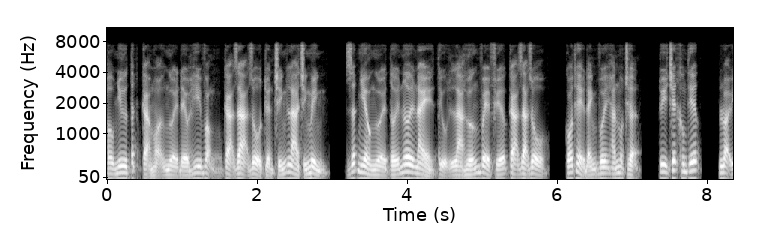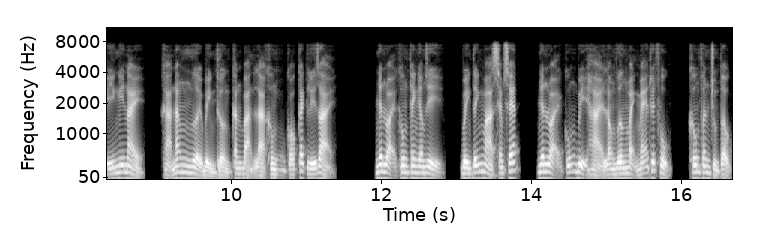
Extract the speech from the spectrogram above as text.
hầu như tất cả mọi người đều hy vọng cạ dạ dỗ tuyển chính là chính mình, rất nhiều người tới nơi này tự là hướng về phía cạ dạ dỗ có thể đánh với hắn một trận, tuy chết không tiếc, loại ý nghĩ này, khả năng người bình thường căn bản là không có cách lý giải. Nhân loại không thanh em gì, bình tĩnh mà xem xét, nhân loại cũng bị hải long vương mạnh mẽ thuyết phục, không phân chủng tộc,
